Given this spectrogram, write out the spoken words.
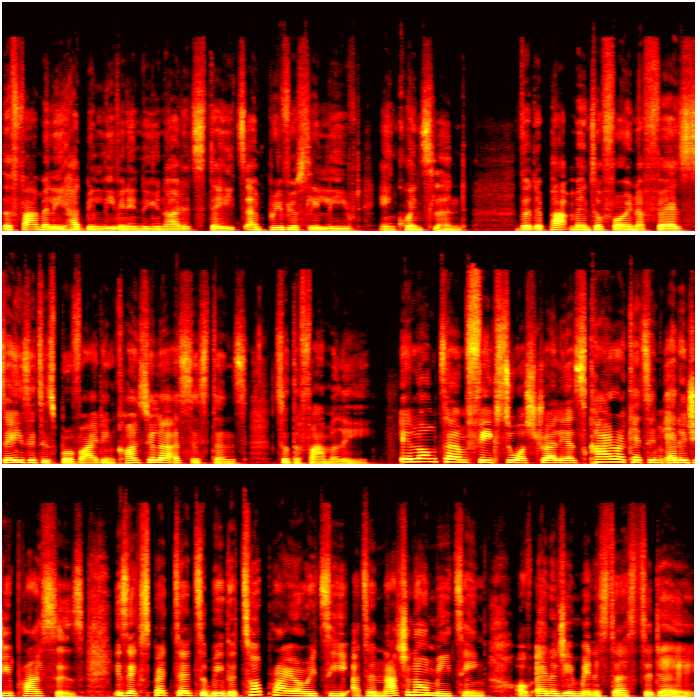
The family had been living in the United States and previously lived in Queensland. The Department of Foreign Affairs says it is providing consular assistance to the family. A long term fix to Australia's skyrocketing energy prices is expected to be the top priority at a national meeting of energy ministers today.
